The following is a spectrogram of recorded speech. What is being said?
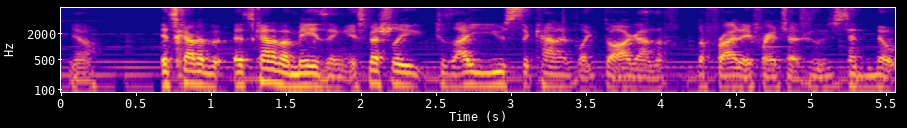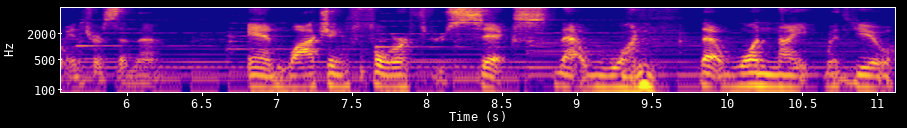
You know, it's kind of it's kind of amazing, especially because I used to kind of like dog on the, the Friday franchise because I just had no interest in them. And watching four through six that one that one night with you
